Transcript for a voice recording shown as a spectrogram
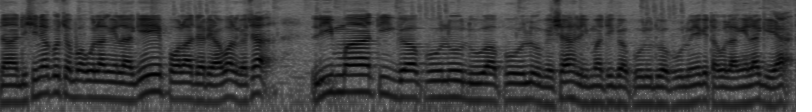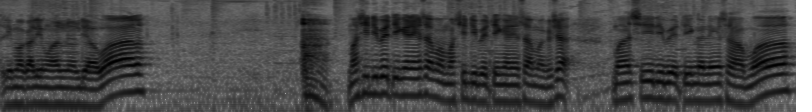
Nah di sini aku coba ulangi lagi pola dari awal guys ya. 5 30 20 guys ya. 5 30 20 nya kita ulangi lagi ya. 5 kali 0 di awal. Masih di bettingan yang sama masih di bettingan yang sama guys ya. Masih di bettingan yang sama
